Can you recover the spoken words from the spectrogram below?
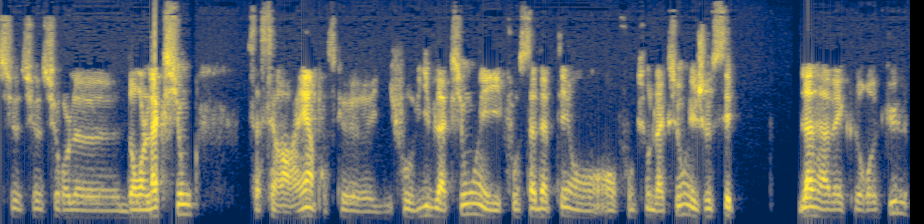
sur, le, dans l'action, ça sert à rien parce que il faut vivre l'action et il faut s'adapter en, fonction de l'action. Et je sais, là, avec le recul,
